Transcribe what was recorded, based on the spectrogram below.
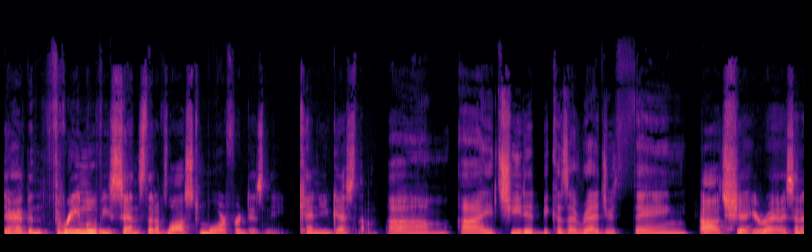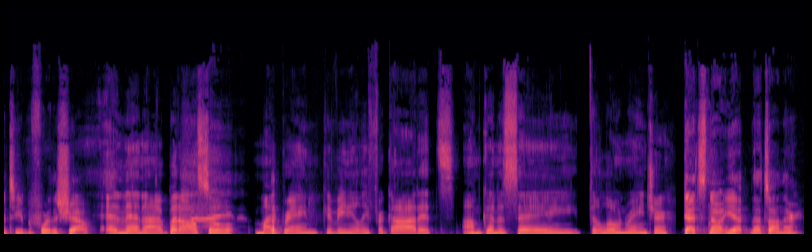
There have been three movies since that have lost more for Disney. Can you guess them? Um, I cheated because I read your thing, Oh, shit, you're right. I sent it to you before the show. and then I, but also my brain conveniently forgot it. I'm gonna say the Lone Ranger. That's not yet. That's on there.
